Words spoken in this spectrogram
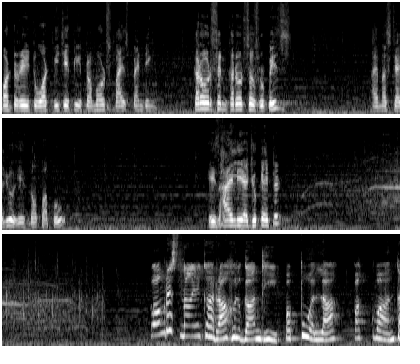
contrary to what BJP promotes by spending crores and crores of rupees. I must tell you, he's no papu. He's highly educated. ಕಾಂಗ್ರೆಸ್ ನಾಯಕ ರಾಹುಲ್ ಗಾಂಧಿ ಪಪ್ಪು ಅಲ್ಲ ಪಕ್ವಾ ಅಂತ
